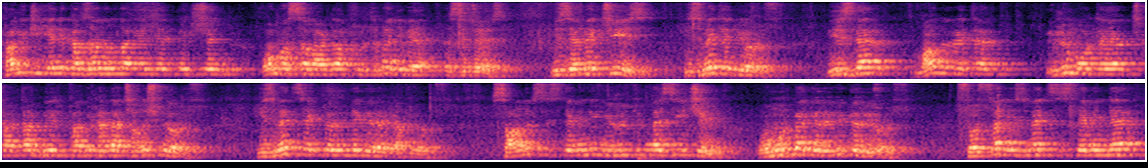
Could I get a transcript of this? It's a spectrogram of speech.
Tabii ki yeni kazanımlar elde etmek için o masalarda fırtına gibi eseceğiz. Biz emekçiyiz, hizmet ediyoruz. Bizler mal üreten, ürün ortaya çıkartan bir fabrikada çalışmıyoruz. Hizmet sektöründe görev yapıyoruz. Sağlık sisteminin yürütülmesi için omurga görevi görüyoruz. Sosyal hizmet sisteminde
